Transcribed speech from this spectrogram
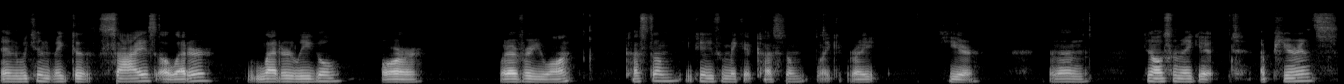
and we can make the size a letter, letter legal, or whatever you want. Custom, you can even make it custom, like right here. And then you can also make it appearance,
